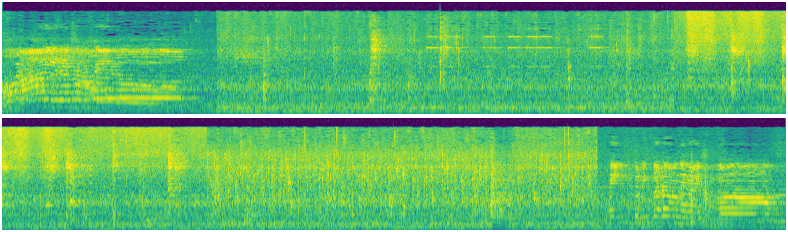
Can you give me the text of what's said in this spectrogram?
はいいらっしゃいませよはい、それからお願いします。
